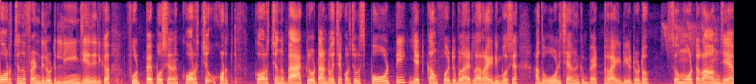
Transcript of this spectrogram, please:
കുറച്ചൊന്ന് ഫ്രണ്ടിലോട്ട് ലീൻ ചെയ്തിരിക്കുക. ഫുഡ് പാക്ക് പൊസിഷനാണ് കുറച്ച് കുറച്ച് കുറച്ചൊന്ന് ബാക്കിലോട്ടാണ്ട് വെച്ചാൽ കുറച്ചുകൂടി സ്പോർട്ടി യെറ്റ് കംഫർട്ടബിൾ ആയിട്ടുള്ള റൈഡിംഗ് പൊസിഷൻ അത് ഓടിച്ചാൽ നിങ്ങൾക്ക് ബെറ്റർ ഐഡിയ കിട്ടും കേട്ടോ സോ മോട്ടർ ആം ചെയ്യാൻ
